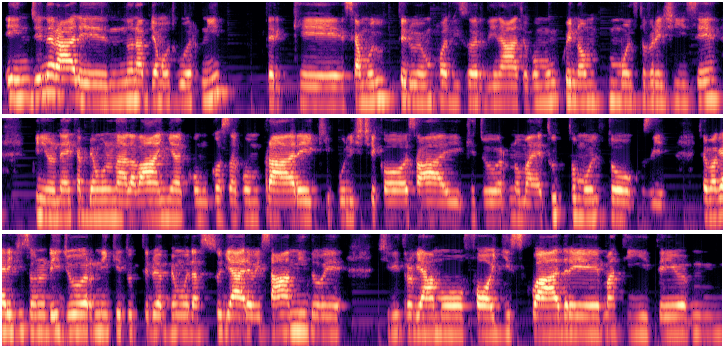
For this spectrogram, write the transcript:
E in generale non abbiamo turni, perché siamo tutte e due un po' disordinate, comunque non molto precise, quindi non è che abbiamo una lavagna con cosa comprare, chi pulisce cosa e che giorno, ma è tutto molto così. Cioè magari ci sono dei giorni che tutte e due abbiamo da studiare o esami dove ci ritroviamo fogli, squadre, matite, mm,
